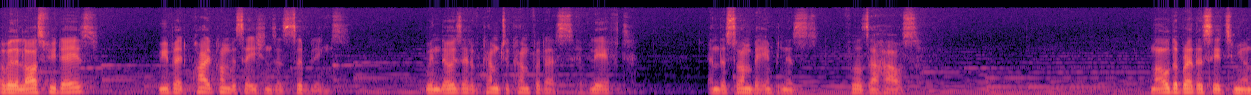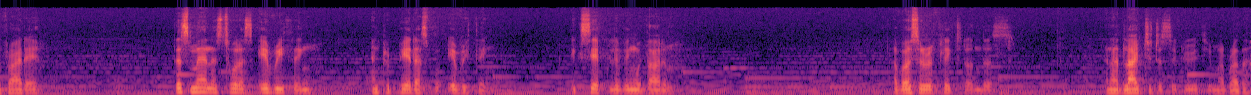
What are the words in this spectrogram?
Over the last few days, we've had quiet conversations as siblings when those that have come to comfort us have left and the somber emptiness fills our house. My older brother said to me on Friday, This man has taught us everything and prepared us for everything except living without him. I've also reflected on this, and I'd like to disagree with you, my brother.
